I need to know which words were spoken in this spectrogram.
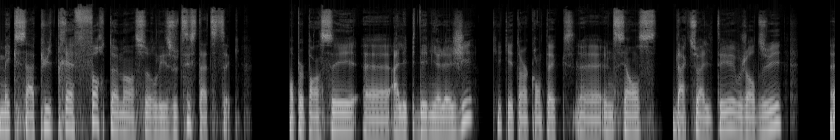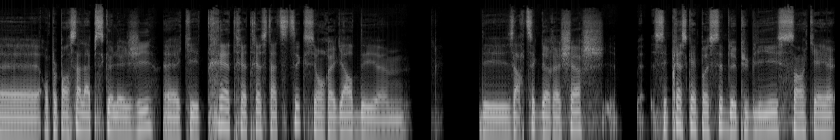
mais qui s'appuient très fortement sur les outils statistiques. On peut penser euh, à l'épidémiologie, qui est un contexte, une science d'actualité aujourd'hui. Euh, on peut penser à la psychologie, euh, qui est très, très, très statistique. Si on regarde des, euh, des articles de recherche, c'est presque impossible de publier sans qu'il y ait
